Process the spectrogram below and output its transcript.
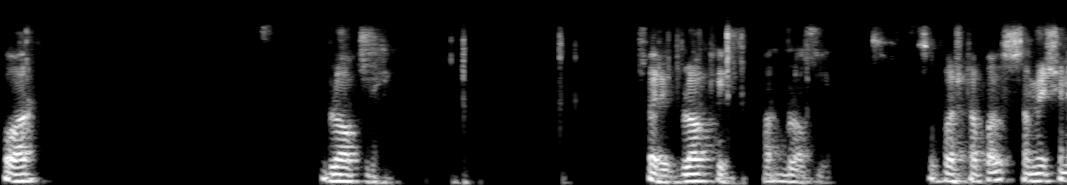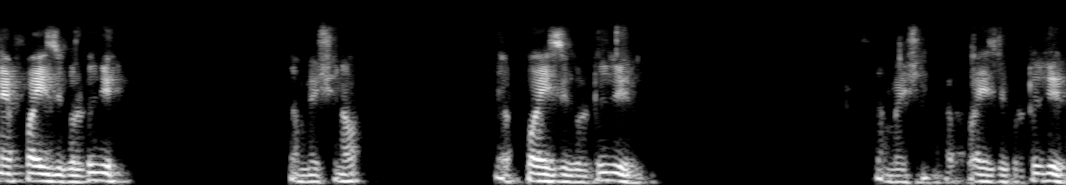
for block A. Sorry, block A or block A. So first of all, summation Fy is equal to 0. Summation of Fy is equal to 0. Summation Fy is equal to 0.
